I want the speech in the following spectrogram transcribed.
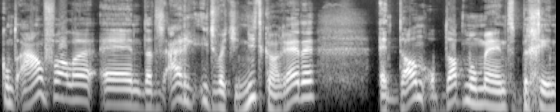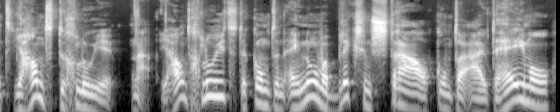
komt aanvallen en dat is eigenlijk iets wat je niet kan redden. En dan op dat moment begint je hand te gloeien. Nou, je hand gloeit, er komt een enorme bliksemstraal komt daar uit de hemel.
